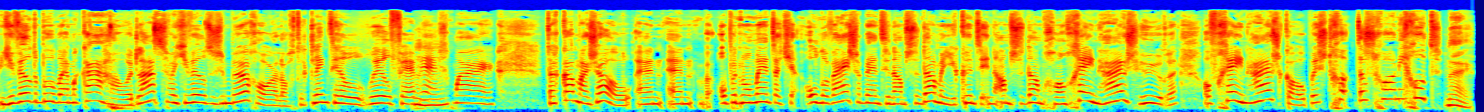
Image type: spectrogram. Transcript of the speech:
je wil de boel bij elkaar houden. Het laatste wat je wilt is een burgeroorlog. Dat klinkt heel, heel ver weg, Mhm. maar dat kan maar zo. En, en op het moment dat je onderwijzer bent in Amsterdam... en je kunt in Amsterdam gewoon geen huis huren of geen huis kopen... Is dat is gewoon niet goed. Nee.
